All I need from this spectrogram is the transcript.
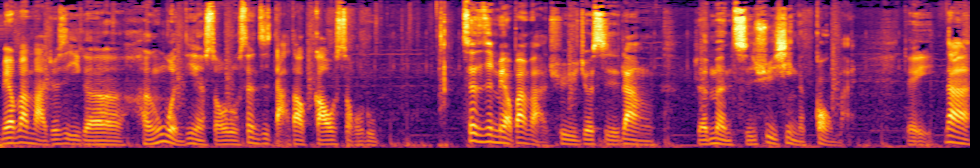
没有办法就是一个很稳定的收入，甚至达到高收入，甚至没有办法去就是让人们持续性的购买。对，那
